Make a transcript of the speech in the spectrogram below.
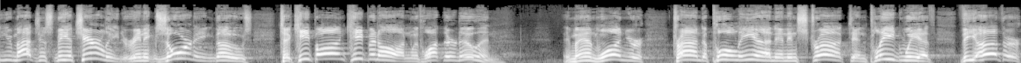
you might just be a cheerleader in exhorting those to keep on keeping on with what they're doing. Amen. One, you're trying to pull in and instruct and plead with. The other,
